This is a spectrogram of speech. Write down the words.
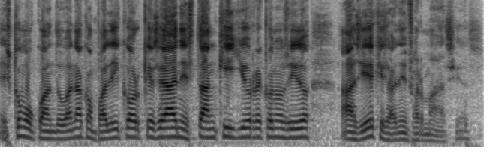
Es como cuando van a comprar licor que sea en estanquillo reconocido, así es que salen en farmacias.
